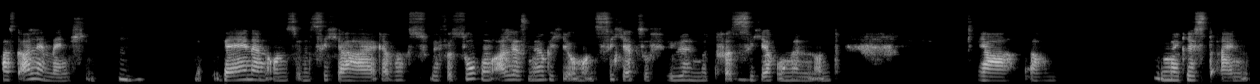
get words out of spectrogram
fast alle Menschen. Mhm. Wir wähnen uns in Sicherheit. Wir versuchen alles Mögliche, um uns sicher zu fühlen mit Versicherungen und ja, ähm, möglichst ein,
